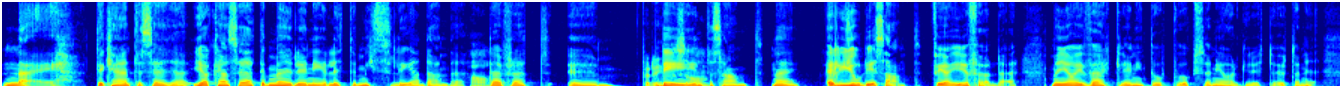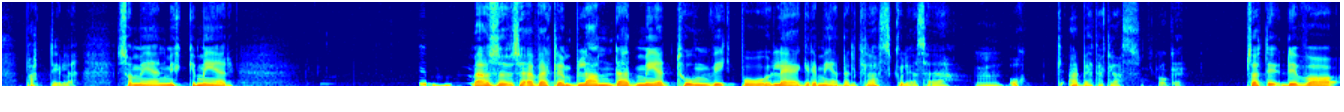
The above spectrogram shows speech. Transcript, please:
Nej, det kan jag inte säga. Jag kan säga att det möjligen är lite missledande. Ja. Därför att ehm, För det är det inte är inte sant. Nej. Eller jo, det är sant. För jag är ju född där. Men jag är verkligen inte uppvuxen i Örgryte utan i Partille. Som är en mycket mer Alltså så här, verkligen blandad med tonvikt på lägre medelklass skulle jag säga. Mm, Och arbetarklass. Okej. Så att det, det var,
